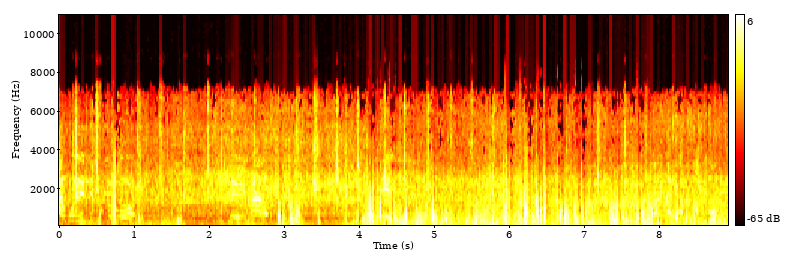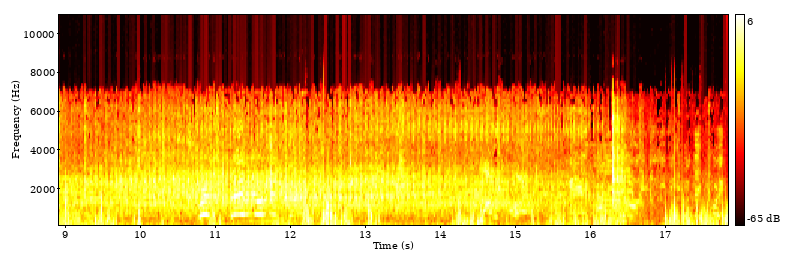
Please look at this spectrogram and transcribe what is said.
I went in the store, came out, Where's the battery on this thing? Not a problem. Man, I know you need to get that quick.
